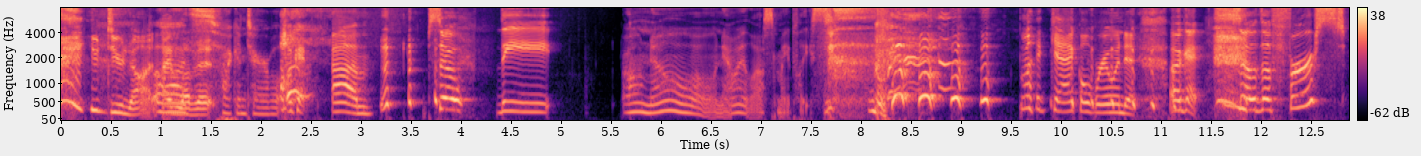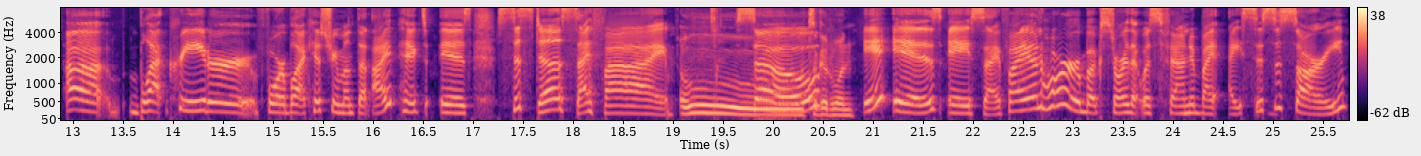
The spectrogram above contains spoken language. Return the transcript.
You do not. I Oh, love it's it. Fucking terrible. Okay. Um. So the. Oh no! Now I lost my place. my cackle ruined it. Okay. So the first uh black creator for Black History Month that I picked is Sister Sci-Fi. Ooh, So it's a good one. It is a sci-fi and horror bookstore that was founded by Isis Asare.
